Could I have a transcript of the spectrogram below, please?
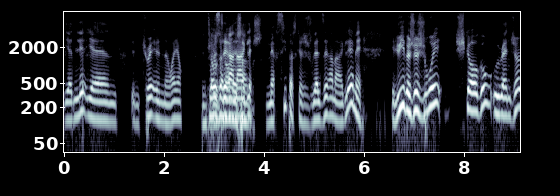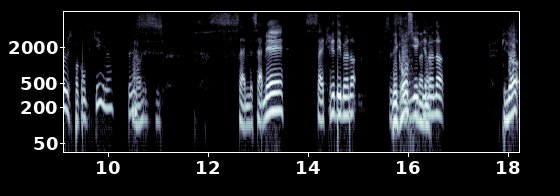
il y a une. Il y a une, une, voyons. Une clause de en anglais. Merci parce que je voulais le dire en anglais, mais lui, il veut juste jouer Chicago ou Rangers. C'est pas compliqué, là. Ah ça, ça met. Ça crée des menottes. Des grosses menottes. Puis là,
